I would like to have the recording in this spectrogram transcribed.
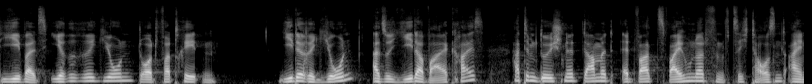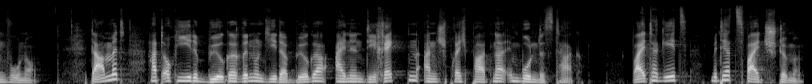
die jeweils ihre Region dort vertreten. Jede Region, also jeder Wahlkreis, hat im Durchschnitt damit etwa 250.000 Einwohner. Damit hat auch jede Bürgerin und jeder Bürger einen direkten Ansprechpartner im Bundestag. Weiter geht's mit der Zweitstimme.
